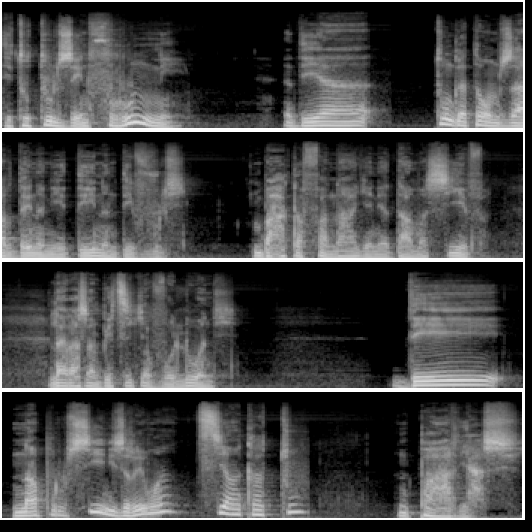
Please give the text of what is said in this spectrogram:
Dia tontolo izay noforoniny dia tonga tao amin'ny zaridainan'i Edena ny devoly mba haka fanahy an'i Adama sy Eva, ilay razambentsika voalohany. Dia namporisihina izy ireo tsy hankato ny Mpahary azy.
